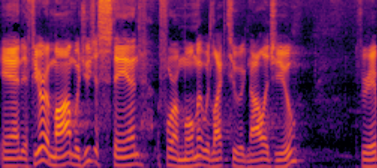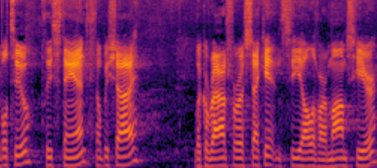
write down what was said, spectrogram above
And if you're a mom, would you just stand for a moment? We'd like to acknowledge you. If you're able to, please stand. Don't be shy. Look around for a second and see all of our moms here.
